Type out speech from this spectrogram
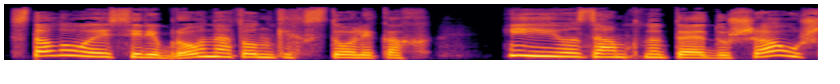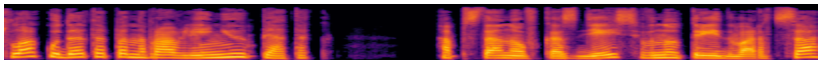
столовое серебро на тонких столиках, и ее замкнутая душа ушла куда-то по направлению пяток. Обстановка здесь, внутри дворца,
